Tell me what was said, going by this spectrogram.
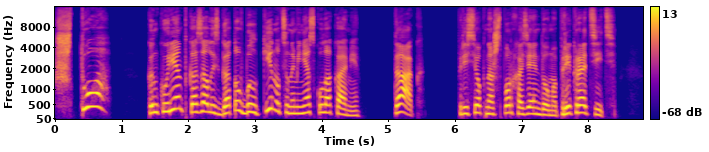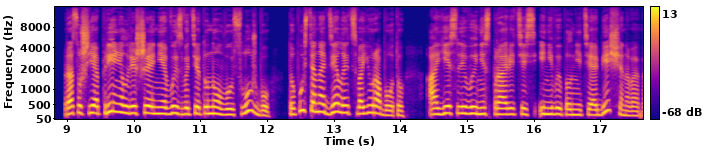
Что? Конкурент, казалось, готов был кинуться на меня с кулаками. Так, присек наш спор хозяин дома, прекратить. Раз уж я принял решение вызвать эту новую службу, то пусть она делает свою работу, а если вы не справитесь и не выполните обещанного,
